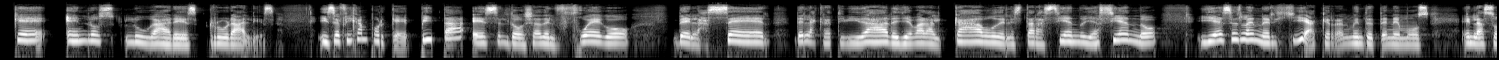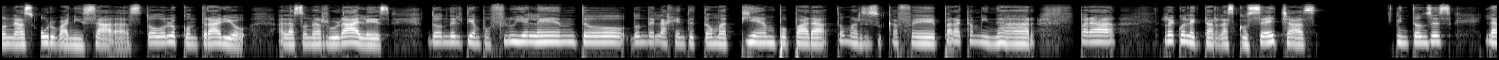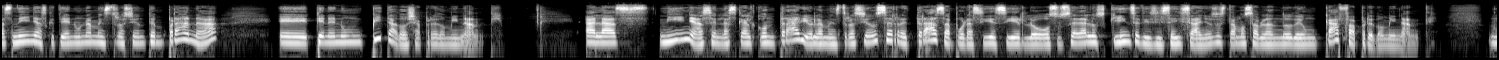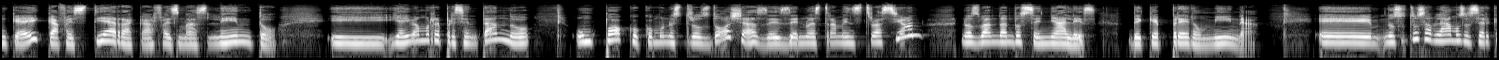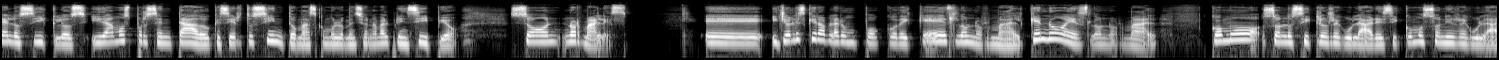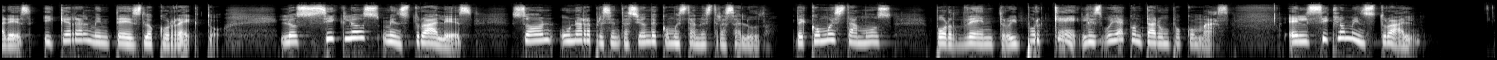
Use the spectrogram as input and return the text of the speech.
que en los lugares rurales. Y se fijan por qué. Pita es el dosha del fuego, del hacer, de la creatividad, de llevar al cabo, del estar haciendo y haciendo. Y esa es la energía que realmente tenemos en las zonas urbanizadas. Todo lo contrario a las zonas rurales, donde el tiempo fluye lento, donde la gente toma tiempo para tomarse su café, para caminar, para recolectar las cosechas. Entonces, las niñas que tienen una menstruación temprana eh, tienen un pita dosha predominante. A las niñas en las que al contrario la menstruación se retrasa, por así decirlo, o sucede a los 15, 16 años, estamos hablando de un kafa predominante. ¿Ok? Kafa es tierra, kafa es más lento. Y, y ahí vamos representando un poco cómo nuestros doshas desde nuestra menstruación nos van dando señales de que predomina. Eh, nosotros hablamos acerca de los ciclos y damos por sentado que ciertos síntomas, como lo mencionaba al principio, son normales. Eh, y yo les quiero hablar un poco de qué es lo normal, qué no es lo normal, cómo son los ciclos regulares y cómo son irregulares y qué realmente es lo correcto. Los ciclos menstruales son una representación de cómo está nuestra salud, de cómo estamos por dentro y por qué. Les voy a contar un poco más. El ciclo menstrual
